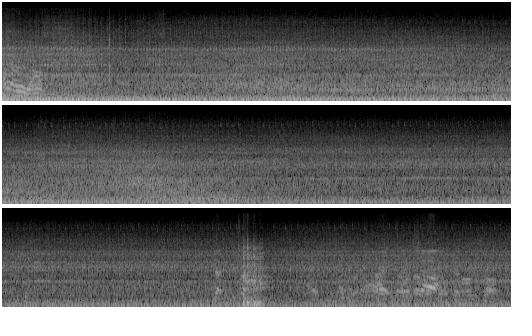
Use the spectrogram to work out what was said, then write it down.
はい、ありがとうございます。じゃあ、見てください。はい。じゃあ、また、お疲れ様でした。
